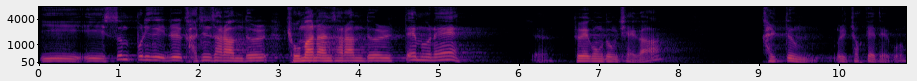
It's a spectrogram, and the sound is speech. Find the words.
이, 이 쓴뿌리를 가진 사람들, 교만한 사람들 때문에 교회 공동체가 갈등을 겪게 되고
